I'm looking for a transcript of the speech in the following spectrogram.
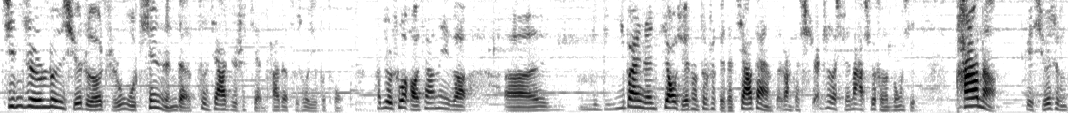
今之论学者只悟天人的，自家只是减他的，此所以不同。他就说，好像那个呃，一般人教学生都是给他加担子，让他学这学那学很多东西。他呢，给学生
